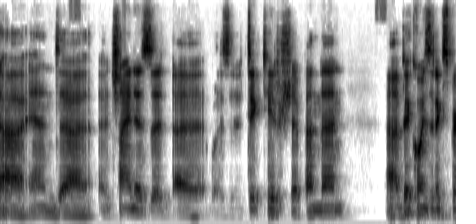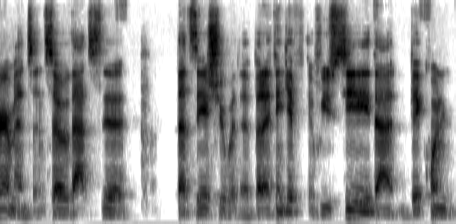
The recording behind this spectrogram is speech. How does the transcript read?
uh, and uh, China is a, a, what is it, a dictatorship, and then uh, Bitcoin's an experiment, and so that's the that's the issue with it. But I think if if you see that Bitcoin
